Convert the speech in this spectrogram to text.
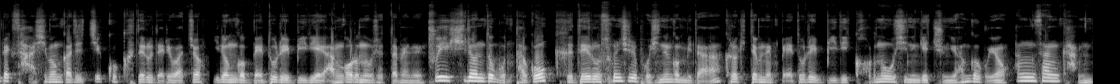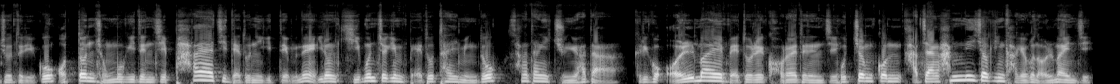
740원까지 찍고 그대로 내려왔죠. 이런 거 매도를 미리 안 걸어 놓으셨다면 수익 실현도 못하고 그대로 손실 보시는 겁니다. 그렇기 때문에 매도를 미리 걸어 놓으시는 게 중요한 거고요. 항상 강조드리고 어떤 종목이든지 팔아야지 내 돈이기 때문에 이런 기본적인 매도 타이밍도 상당히 중요하다. 그리고 얼마의 매도를 걸어야 되는지 고점권 가장 합리적인 가격은 얼마인지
